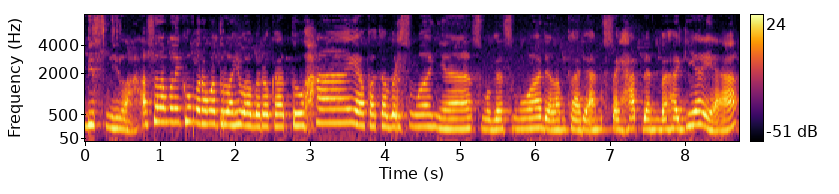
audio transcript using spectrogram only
Bismillah. Assalamualaikum warahmatullahi wabarakatuh. Hai, apa kabar semuanya? Semoga semua dalam keadaan sehat dan bahagia ya.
